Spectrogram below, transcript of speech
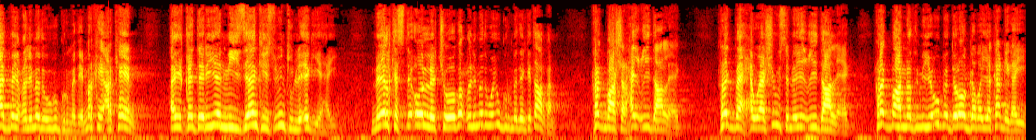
aad bay culimmadu ugu gurmadeen. Markay arkeen ay qadariyeen miisaankiisu intuu la eg yahay. Meel kasta oo la joogo culimmadu way u gurmadeen kitaabkan. Rag baa sharxay ciiddaa la eg. Rag baa xawaashi u sameeyey ciiddaa la eg. Rag baa nadmiye u bedeloo gabayo ka dhigay.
